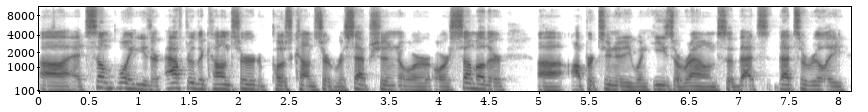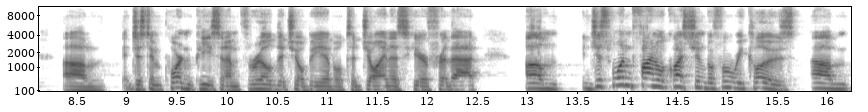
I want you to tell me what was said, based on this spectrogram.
uh, at some point, either after the concert or post-concert reception, or or some other uh, opportunity when he's around. So that's that's a really um, just important piece, and I'm thrilled that you'll be able to join us here for that. Um, just one final question before we close. Um,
